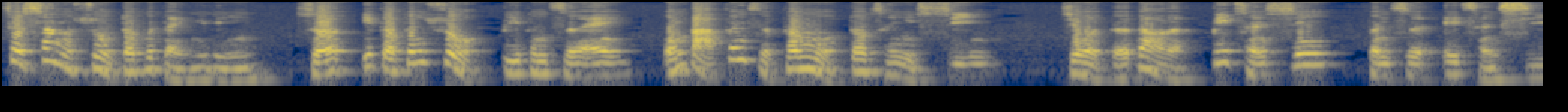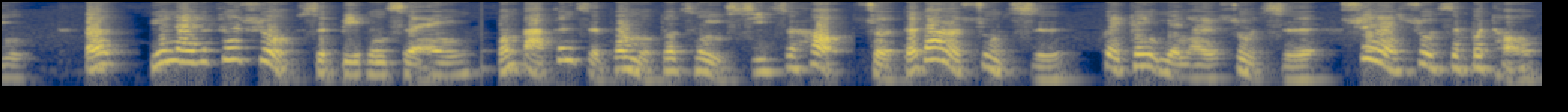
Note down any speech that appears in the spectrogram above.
这三个数都不等于零，则一个分数 b 分之 a，我们把分子分母都乘以 c，结果得到了 b 乘 c 分之 a 乘 c。而原来的分数是 b 分之 a，我们把分子分母都乘以 c 之后，所得到的数值会跟原来的数值虽然数字不同，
